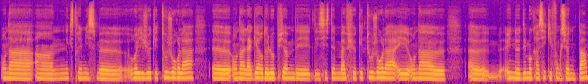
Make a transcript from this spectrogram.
On a un extrémisme euh, religieux qui est toujours là. On a la guerre de l'opium des, des systèmes mafieux qui est toujours là. Et on a une démocratie qui ne fonctionne pas.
